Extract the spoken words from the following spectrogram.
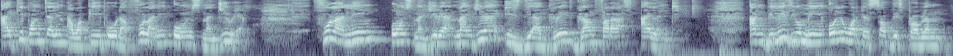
I keep on telling our people that Fulani owns Nigeria. Fulani owns Nigeria. Nigeria is their great grandfather's island. And believe you me, only what can solve this problem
